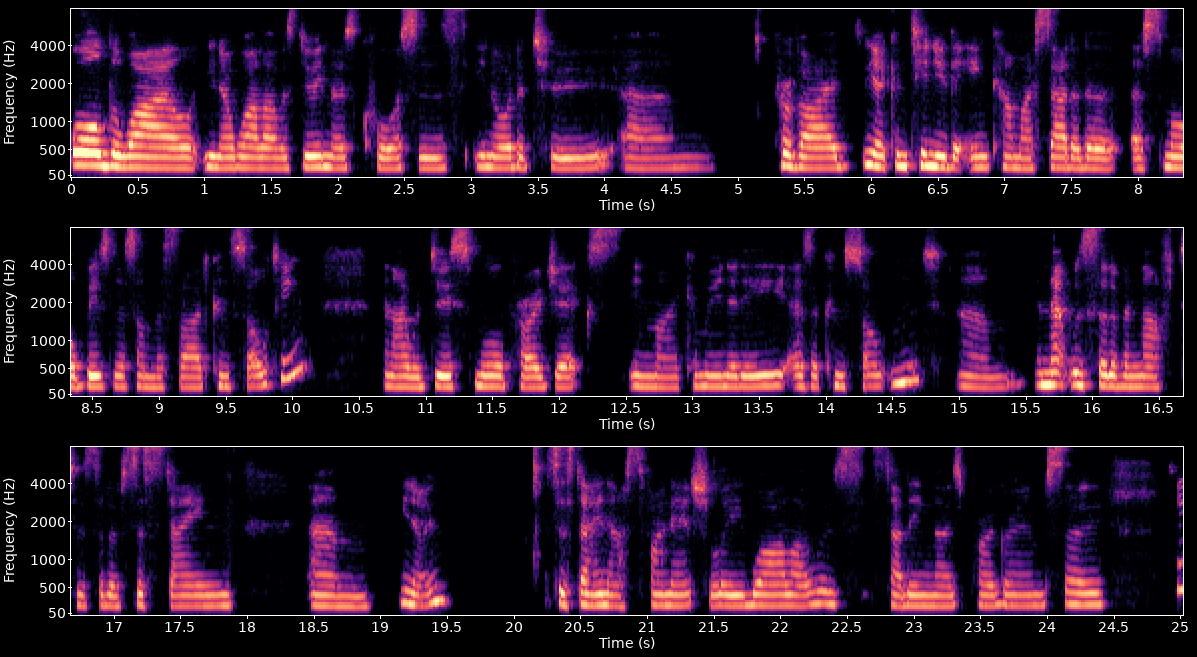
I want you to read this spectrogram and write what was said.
all the while you know while i was doing those courses in order to um, provide you know continue the income i started a, a small business on the side consulting and I would do small projects in my community as a consultant. Um, and that was sort of enough to sort of sustain, um, you know, sustain us financially while I was studying those programs. So, so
